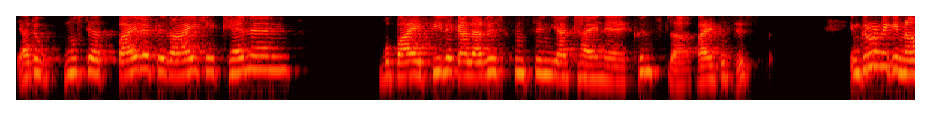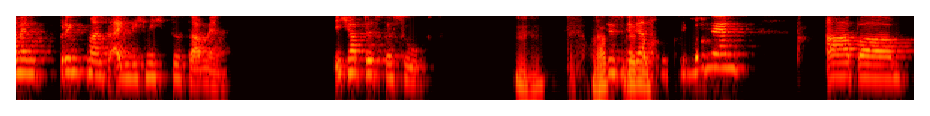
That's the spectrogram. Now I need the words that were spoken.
Ja, du musst ja beide Bereiche kennen, wobei viele Galeristen sind ja keine Künstler, weil das ist, im Grunde genommen bringt man es eigentlich nicht zusammen. Ich habe das versucht. Mhm. Und hast es ist du mir ganz gut gelungen, aber.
